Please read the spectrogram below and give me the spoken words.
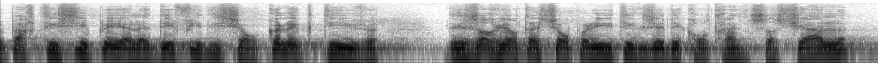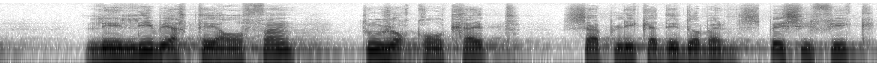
participer à la définition collective des orientations politiques et des contraintes sociales, les libertés enfin, toujours concrètes, s'appliquent à des domaines spécifiques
